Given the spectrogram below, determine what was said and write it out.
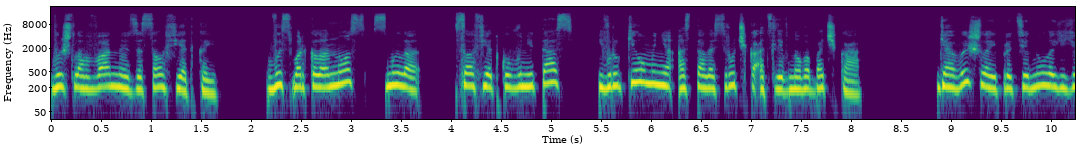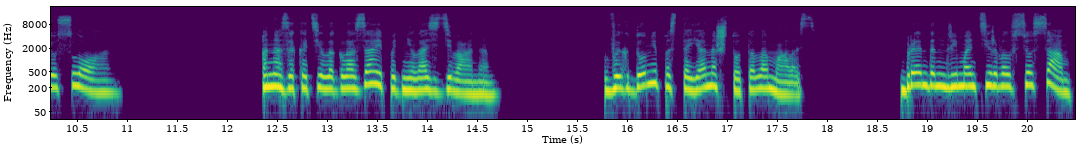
Вышла в ванную за салфеткой, высморкала нос, смыла салфетку в унитаз, и в руке у меня осталась ручка от сливного бачка. Я вышла и протянула ее Слоан. Она закатила глаза и поднялась с дивана. В их доме постоянно что-то ломалось. Брэндон ремонтировал все сам.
